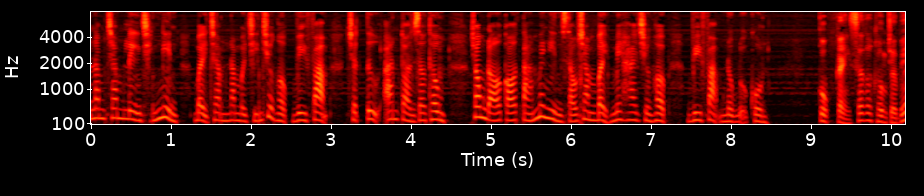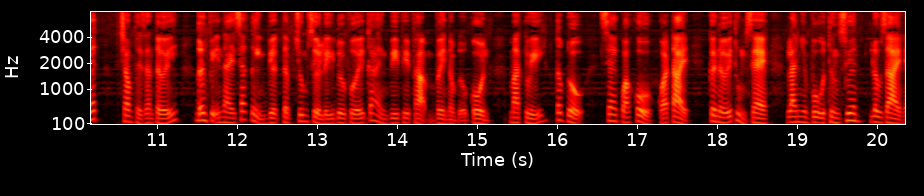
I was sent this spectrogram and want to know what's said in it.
509.759 trường hợp vi phạm trật tự an toàn giao thông, trong đó có 80.672 trường hợp vi phạm nồng độ cồn. Cục Cảnh sát giao thông cho biết, trong thời gian tới, đơn vị này xác định việc tập trung xử lý đối với các hành vi vi phạm về nồng độ cồn, ma túy, tốc độ, xe quá khổ, quá tải, cơi nới thùng xe là nhiệm vụ thường xuyên, lâu dài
